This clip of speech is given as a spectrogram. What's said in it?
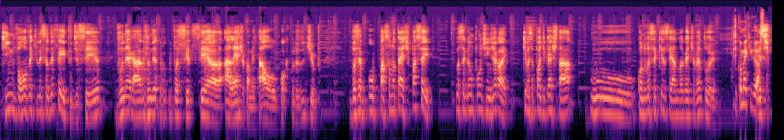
que envolve aquele seu defeito, de ser vulnerável, vulner- você ser alérgico a metal ou qualquer coisa do tipo. Você ou passou no teste? Passei. Você ganha um pontinho de herói, que você pode gastar o quando você quiser durante a aventura. E como é que gasta? Esses-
